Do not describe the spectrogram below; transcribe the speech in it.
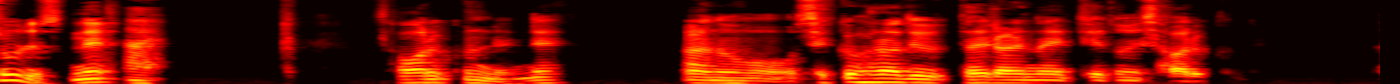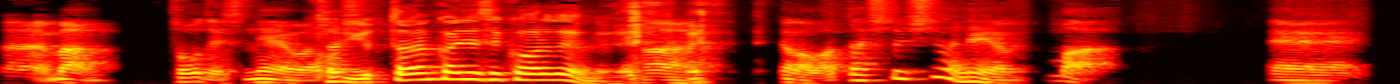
そうですね。はい。触る訓練ね。あの、セクハラで訴えられない程度に触るあまあ、そうですね。訓練。これ言った段階でセクハラだよね。はい。だから私としてはね、まあ、えーっ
